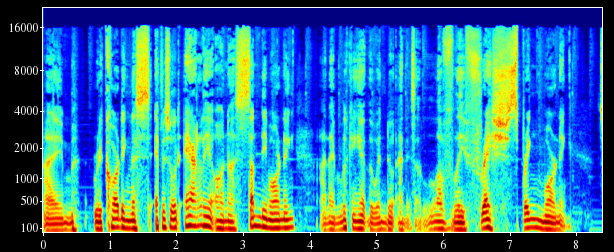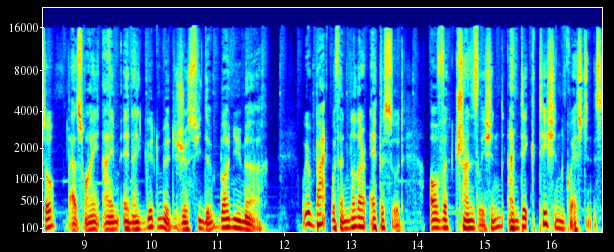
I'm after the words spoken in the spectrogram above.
I'm recording this episode early on a Sunday morning and I'm looking out the window and it's a lovely fresh spring morning. So that's why I'm in a good mood. Je suis de bonne humeur. We're back with another episode of translation and dictation questions.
